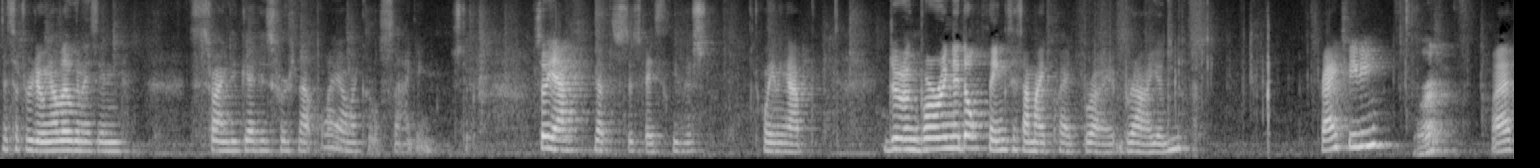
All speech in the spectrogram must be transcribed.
that's what we're doing. Logan is in trying to get his first nap. Why are my curls sagging? Stupid. So yeah, that's just basically just cleaning up. Doing boring adult things, if I might quite Bri- Brian. Right, Phoebe? What? What?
